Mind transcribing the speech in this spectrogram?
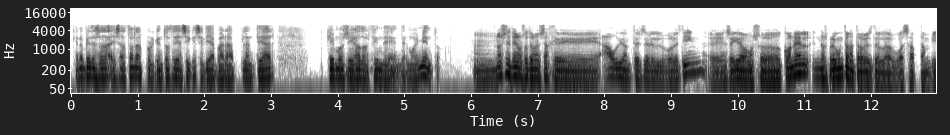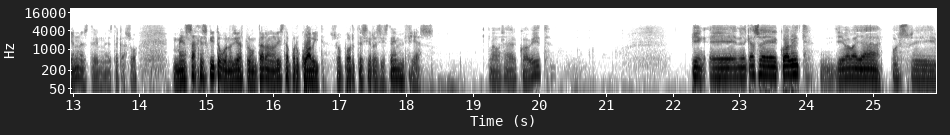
Que no pierda esas zonas porque entonces ya sí que sería para plantear que hemos llegado al fin del movimiento. Mm, no sé si tenemos otro mensaje de audio antes del boletín. Eh, enseguida vamos eh, con él. Nos preguntan a través del WhatsApp también, este, en este caso. Mensaje escrito, buenos días, preguntar a analista por Coavit, soportes y resistencias. Vamos a ver Coavit. Bien, eh, en el caso de Coavit llevaba ya pues eh,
